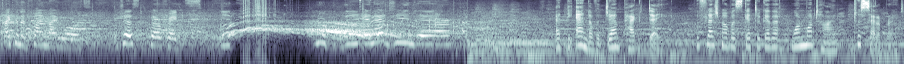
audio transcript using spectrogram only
I cannot find my words. Just perfect. It, look, the energy in there. At the end of a jam packed day, the flash mobbers get together one more time to celebrate.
